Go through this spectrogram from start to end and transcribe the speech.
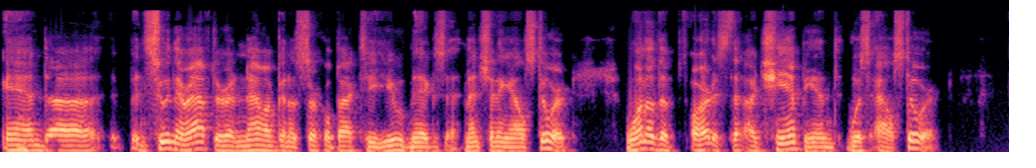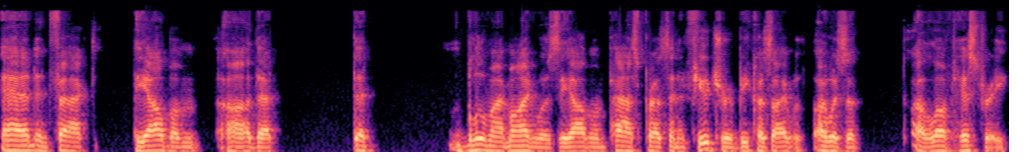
and uh, and soon thereafter, and now I'm going to circle back to you, Miggs, mentioning Al Stewart. One of the artists that I championed was Al Stewart, and in fact, the album uh, that that blew my mind was the album Past, Present, and Future because I I was a I loved history,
